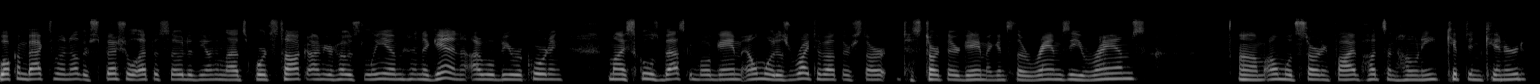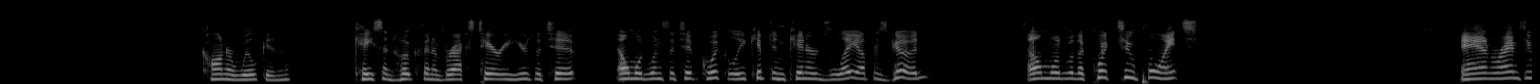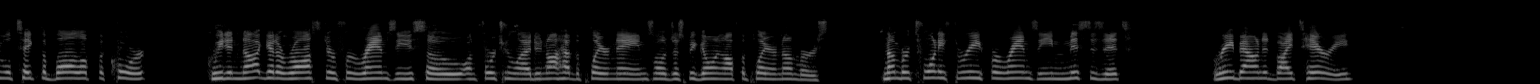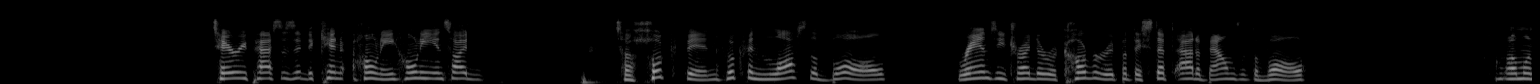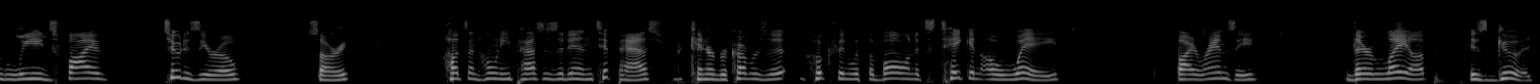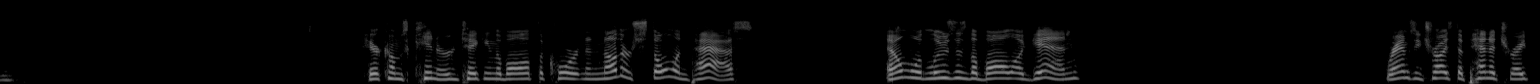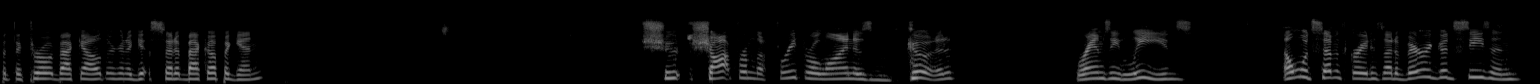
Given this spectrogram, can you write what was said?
Welcome back to another special episode of Young and Loud Sports Talk. I'm your host Liam, and again, I will be recording my school's basketball game. Elmwood is right about their start to start their game against the Ramsey Rams. Um, Elmwood starting five: Hudson Honey, Kipton Kinnard, Connor Wilkin, Kaysen Hookfin, and Brax Terry. Here's the tip. Elmwood wins the tip quickly. Kipton Kinnard's layup is good. Elmwood with a quick two points. And Ramsey will take the ball up the court. We did not get a roster for Ramsey, so unfortunately, I do not have the player names. I'll just be going off the player numbers. Number 23 for Ramsey misses it. Rebounded by Terry. Terry passes it to Ken Honey. Honey inside to Hookfin. Hookfin lost the ball. Ramsey tried to recover it, but they stepped out of bounds with the ball. Elmwood leads five, two to zero. Sorry. Hudson Honey passes it in, tip pass. Kinnard recovers it. Hookfin with the ball, and it's taken away by Ramsey. Their layup is good. Here comes Kinnard taking the ball up the court, and another stolen pass. Elmwood loses the ball again. Ramsey tries to penetrate, but they throw it back out. They're going to get set it back up again. Shoot, shot from the free throw line is good. Ramsey leads. Elmwood seventh grade has had a very good season.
